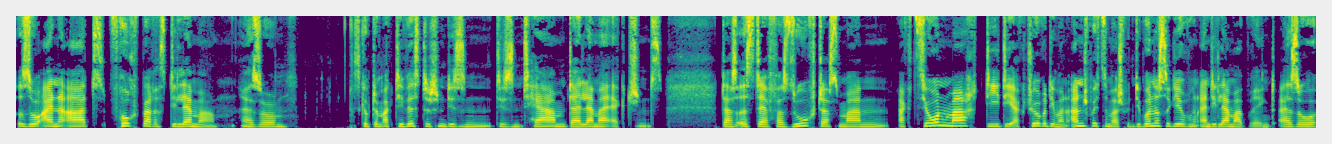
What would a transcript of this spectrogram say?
so eine Art fruchtbares Dilemma. Also es gibt im Aktivistischen diesen, diesen Term Dilemma Actions. Das ist der Versuch, dass man Aktionen macht, die die Akteure, die man anspricht, zum Beispiel die Bundesregierung, in ein Dilemma bringt. Also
